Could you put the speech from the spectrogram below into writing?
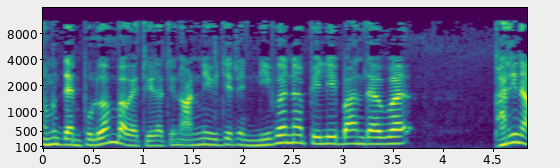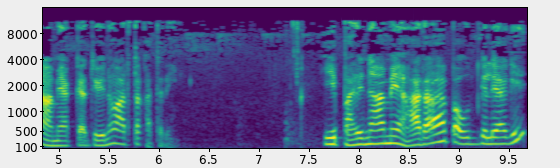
නමුත් දැන් පුළුවන් බව ඇති වෙලා තියෙනවා අන්නේ විදිහට නිවන පිළිබඳව පරිණාමයක් ඇති වෙනවා අර්ථකතරින්. මේ පරිණාමයේ හරහා පෞද්ගලයාගේ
